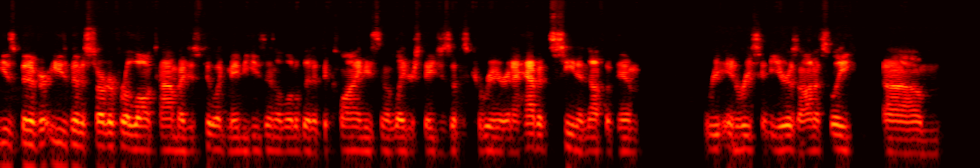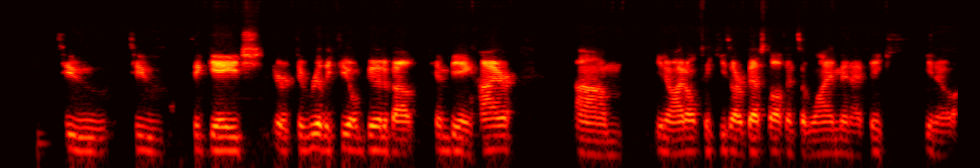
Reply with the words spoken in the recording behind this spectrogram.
he's been a he's been a starter for a long time. I just feel like maybe he's in a little bit of decline. He's in the later stages of his career, and I haven't seen enough of him re- in recent years, honestly, um, to to to gauge or to really feel good about him being higher. Um, you know, I don't think he's our best offensive lineman. I think you know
